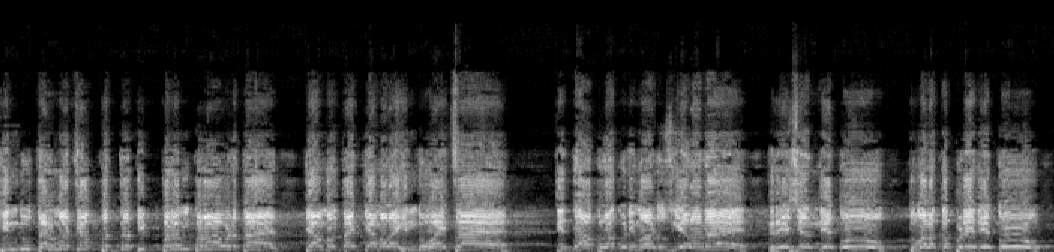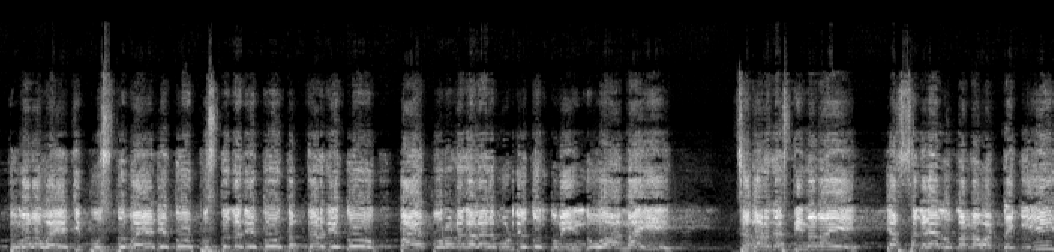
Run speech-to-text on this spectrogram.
हिंदू धर्माच्या पद्धती परंपरा आवडत आहेत त्या म्हणतात की आम्हाला हिंदू व्हायचं आहे. तिथं आपला कोणी माणूस गेला नाही. रेशन देतो तुम्हाला कपडे देतो तुम्हाला वयाची पुस्तक वया देतो पुस्तकं देतो दप्तर देतो पायात पोरांना घालायला बूट देतो तुम्ही हिंदू व्हा. नाही. जबरदस्तीनं नाही. त्या सगळ्या लोकांना वाटतं की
